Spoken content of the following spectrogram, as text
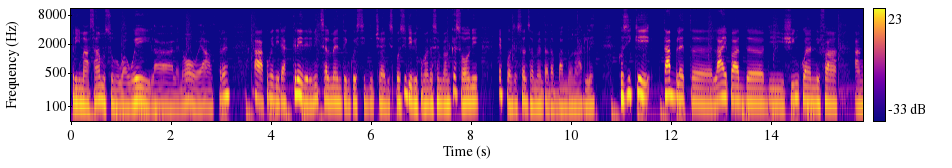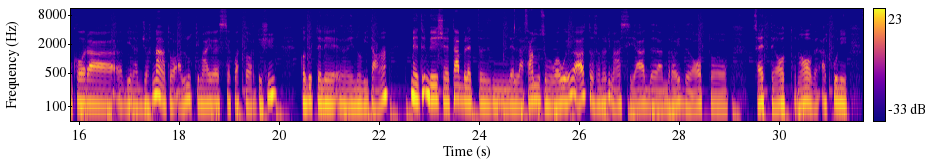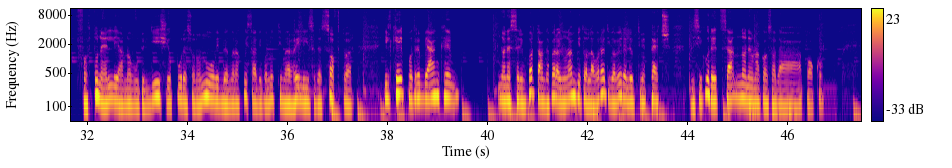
prima Samsung, Huawei, la Lenovo e altre, a, dire, a credere inizialmente in questi cioè, dispositivi come ad esempio anche Sony e poi sostanzialmente ad abbandonarli. Così che tablet, l'iPad di 5 anni fa ancora eh, viene aggiornato all'ultima iOS 14 con tutte le, eh, le novità mentre invece tablet della Samsung, Huawei o altro sono rimasti ad Android 8 7, 8, 9, alcuni fortunelli hanno avuto il 10 oppure sono nuovi e vengono acquistati con l'ultima release del software, il che potrebbe anche non essere importante, però in un ambito lavorativo avere le ultime patch di sicurezza non è una cosa da poco.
